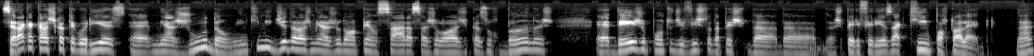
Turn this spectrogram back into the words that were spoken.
Será que aquelas categorias é, me ajudam? Em que medida elas me ajudam a pensar essas lógicas urbanas é, desde o ponto de vista da, da, da, das periferias aqui em Porto Alegre? Né?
